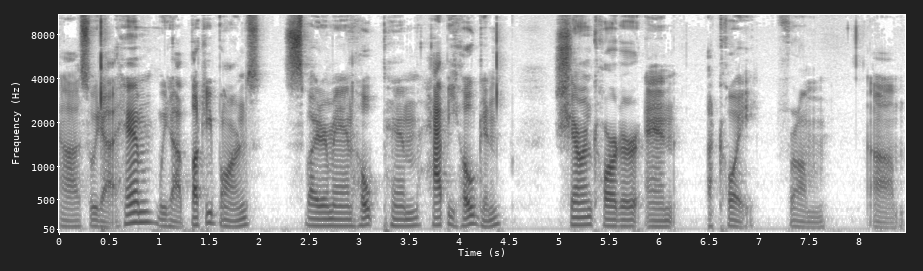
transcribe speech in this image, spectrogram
Uh, so we got him, we got Bucky Barnes, Spider Man, Hope Pym, Happy Hogan, Sharon Carter, and Okoye from um,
